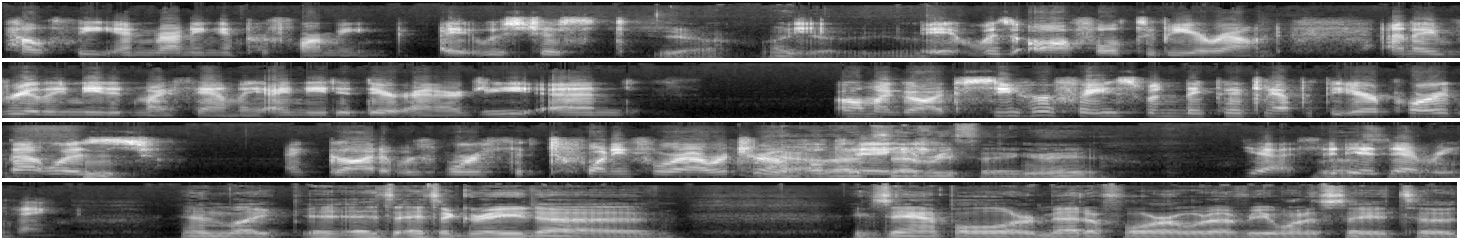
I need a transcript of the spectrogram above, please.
healthy and running and performing. It was just yeah i get it yeah. it was awful to be around and i really needed my family i needed their energy and oh my god to see her face when they picked me up at the airport that hmm. was my god it was worth the 24 hour Hmm. yeah that's day everything right yes it That's is all. everything and like it, it's it's a great uh, example or metaphor or whatever you want to say to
